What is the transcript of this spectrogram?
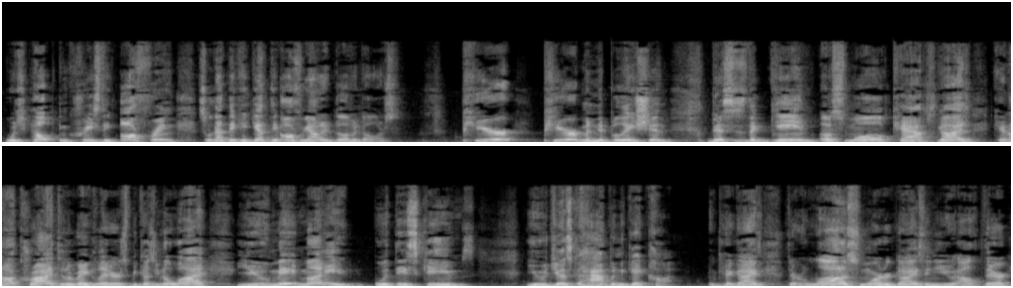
which helped increase the offering so that they can get the offering out at $11. Pure, pure manipulation. This is the game of small caps, guys. Cannot cry to the regulators because you know why? You made money with these schemes. You just happen to get caught. Okay, guys, there are a lot of smarter guys than you out there.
